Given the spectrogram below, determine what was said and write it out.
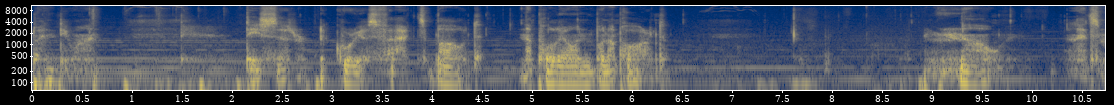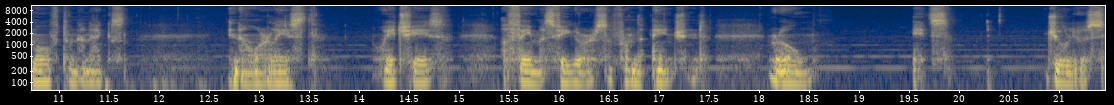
21. These are the curious facts about Napoleon Bonaparte. Now, let's move to the next in our list, which is a famous figures from the ancient Rome. It's Julius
